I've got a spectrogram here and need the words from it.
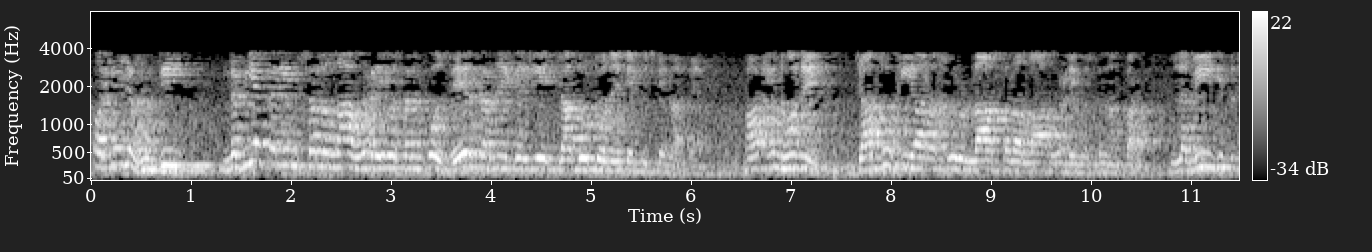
اور یہ یہودی نبی کریم صلی اللہ علیہ وسلم کو زیر کرنے کے لیے جادو ٹونے کے پیچھے لاتے ہیں اور انہوں نے جادو کیا رسول اللہ صلی اللہ علیہ وسلم پر۔ لبید ابن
